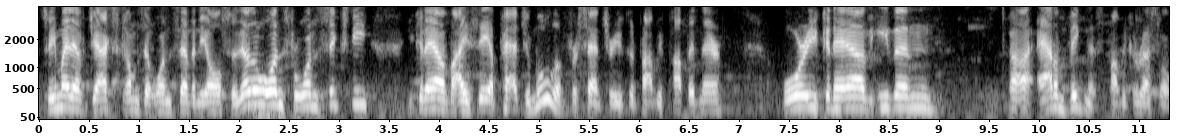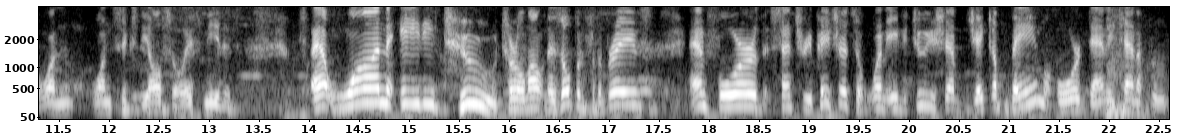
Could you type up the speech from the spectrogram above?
So you might have Jax Gums at 170 also. The other ones for 160, you could have Isaiah Pajamula for Century. You could probably pop in there. Or you could have even uh, Adam Vignes probably could wrestle at one 160 also if needed. At 182, Turtle Mountain is open for the Braves, and for the Century Patriots at 182, you should have Jacob Bame or Danny Tanafu.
